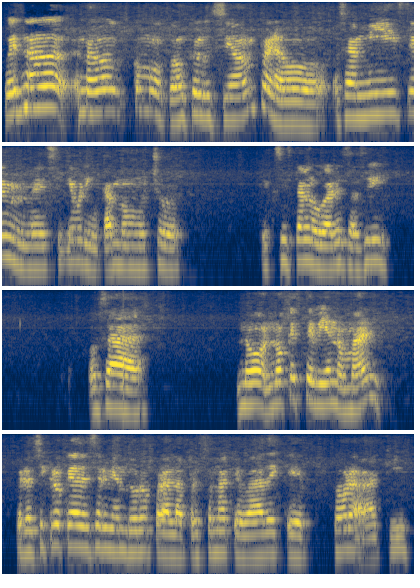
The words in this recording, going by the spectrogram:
pues no, no como conclusión, pero, o sea, a mí se me sigue brincando mucho que existan lugares así. O sea, no, no que esté bien o mal, pero sí creo que ha de ser bien duro para la persona que va de que, pues, ahora aquí.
